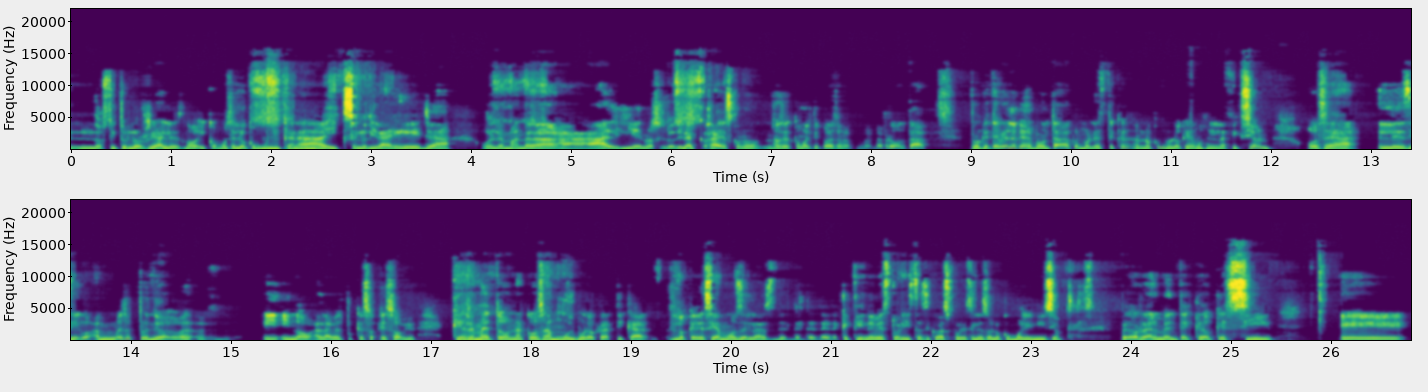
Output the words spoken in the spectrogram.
los títulos reales, ¿no? Y cómo se lo comunicará y se lo dirá a ella o le mandará a alguien o se lo dirá. O sea, es como, no sé, como el tipo de eso me, preguntaba, porque también lo que me preguntaba como en este caso, no como lo que vemos en la ficción. O sea, les digo, a mí me sorprendió y, no a la vez porque eso es obvio, que es realmente toda una cosa muy burocrática, lo que decíamos de las de, de, que tiene vestuaristas y cosas por decirlo solo como el inicio, pero realmente creo que sí eh,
